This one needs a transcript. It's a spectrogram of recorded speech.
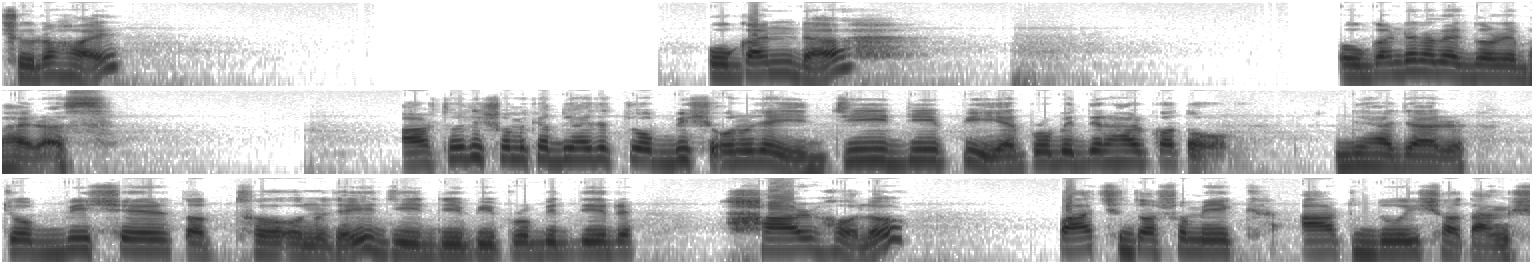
শুরু হয় ওগান্ডা ওগান্ডা নামে এক ধরনের ভাইরাস। অর্থনৈতিক সমীক্ষা দুই হাজার চব্বিশ অনুযায়ী জিডিপি এর প্রবৃদ্ধির হার কত? দুই হাজার চব্বিশের তথ্য অনুযায়ী জিডিপি প্রবৃদ্ধির হার হল পাঁচ দশমিক আট দুই শতাংশ।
